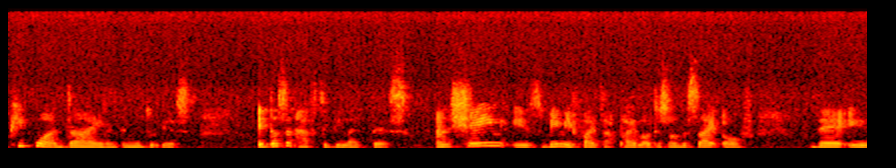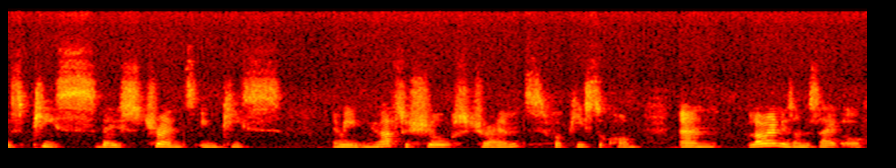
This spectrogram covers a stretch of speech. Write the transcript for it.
People are dying in the Middle East. It doesn't have to be like this. And Shane is being a fighter pilot is on the side of there is peace, there is strength in peace. I mean, you have to show strength for peace to come. And Lauren is on the side of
